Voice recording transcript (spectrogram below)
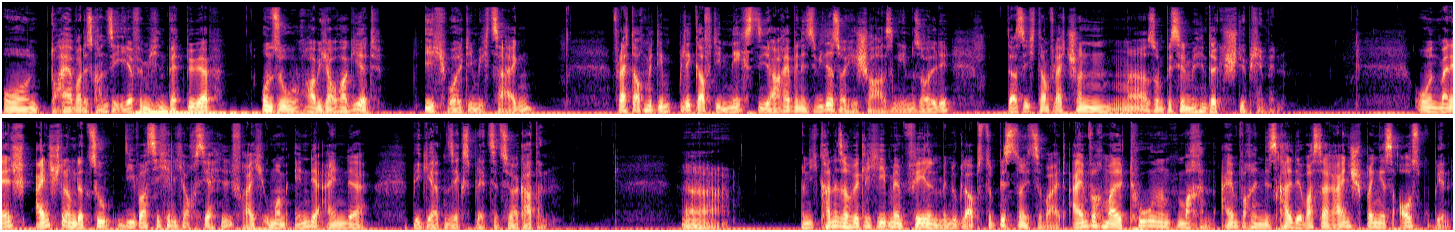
Und daher war das Ganze eher für mich ein Wettbewerb. Und so habe ich auch agiert. Ich wollte mich zeigen Vielleicht auch mit dem Blick auf die nächsten Jahre, wenn es wieder solche Chancen geben sollte, dass ich dann vielleicht schon na, so ein bisschen im Hinterstübchen bin. Und meine Einstellung dazu, die war sicherlich auch sehr hilfreich, um am Ende einen der begehrten sechs Plätze zu ergattern. Und ich kann es auch wirklich jedem empfehlen, wenn du glaubst, du bist noch nicht so weit, einfach mal tun und machen. Einfach in das kalte Wasser reinspringen, es ausprobieren.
